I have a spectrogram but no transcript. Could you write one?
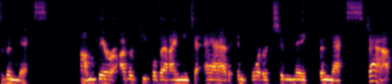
to the mix. Um, there are other people that I need to add in order to make the next step.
